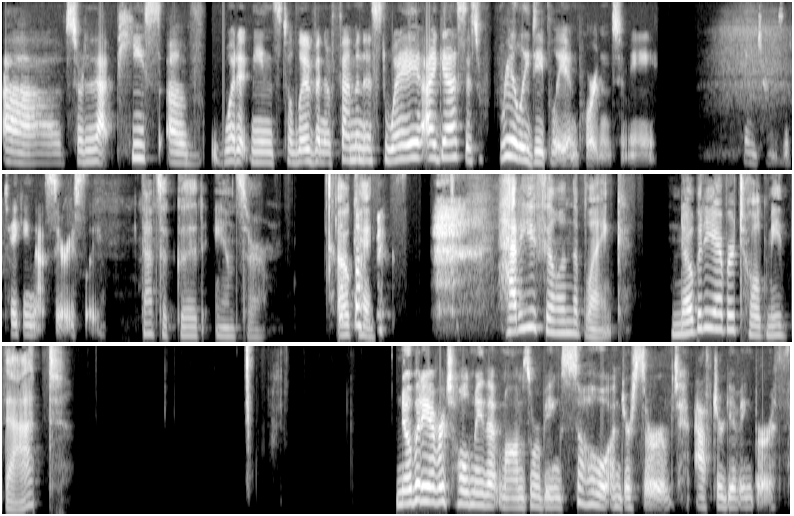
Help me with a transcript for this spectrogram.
uh, sort of that piece of what it means to live in a feminist way, I guess, is really deeply important to me in terms of taking that seriously. That's a good answer. Okay. How do you fill in the blank? Nobody ever told me that. Nobody ever told me that moms were being so underserved after giving birth.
